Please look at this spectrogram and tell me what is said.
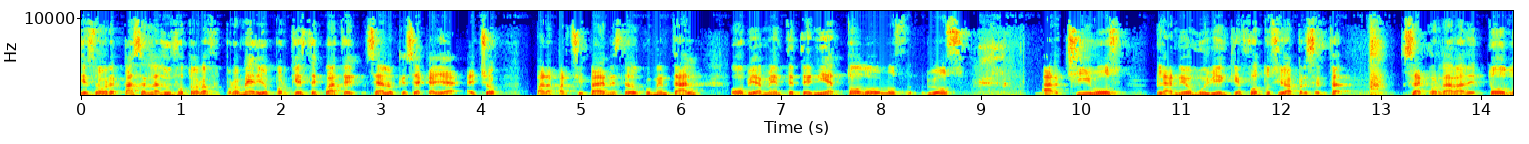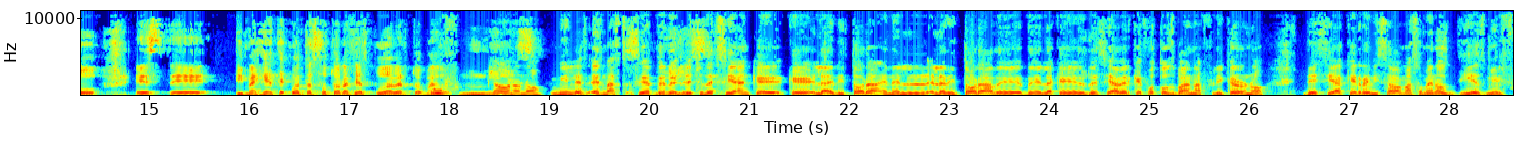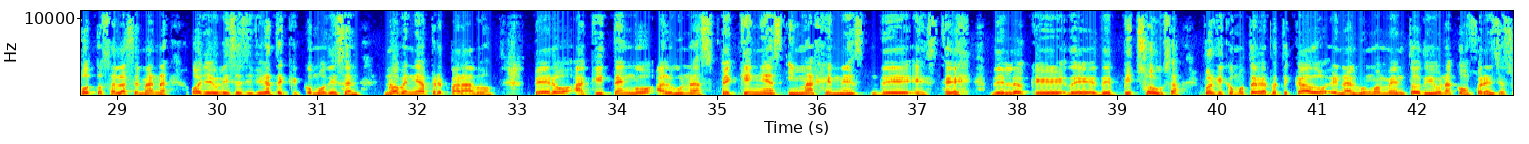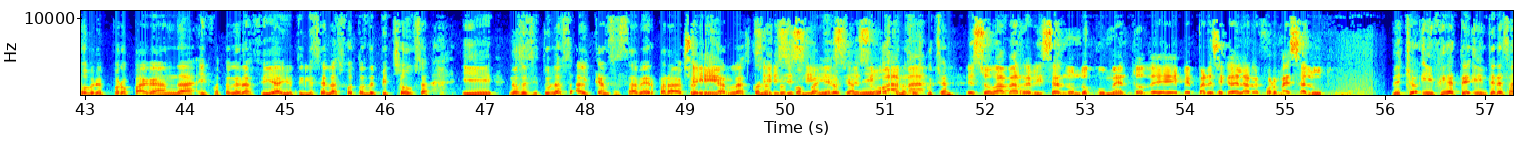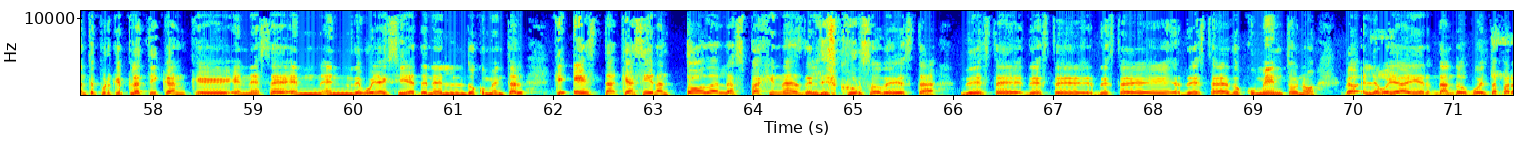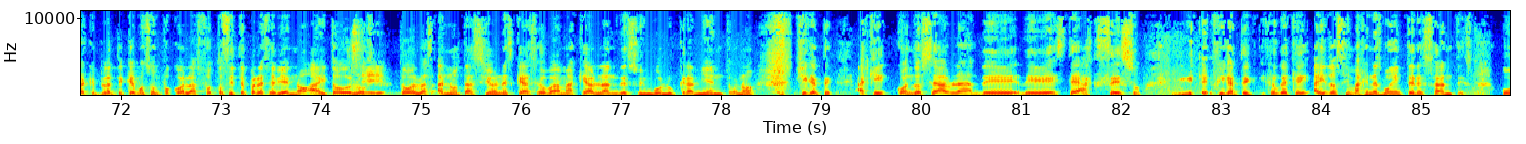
que sobrepasan la de un fotógrafo promedio, porque este cuate, sea lo que sea que haya hecho para participar en este documental, obviamente tenía todos los, los archivos, planeó muy bien qué fotos iba a presentar, se acordaba de todo, este, Imagínate cuántas fotografías pudo haber tomado. No, no, no, miles. Es más, fíjate, de, hecho decían que, que la editora, en el, la editora de, de, la que decía a ver qué fotos van a Flickr o no, decía que revisaba más o menos 10 mil fotos a la semana. Oye, Ulises, y fíjate que como dicen, no venía preparado, pero aquí tengo algunas pequeñas imágenes de este, de lo que, de, de Pete Sousa, porque como te había platicado, en algún momento di una conferencia sobre propaganda y fotografía y utilicé las fotos de Pete Sousa y no sé si tú las alcanzas a ver para platicarlas con nuestros compañeros y amigos que nos escuchan. Eso va revisando un documento de, me parece que de la reforma de salud. De hecho, y fíjate, interesante porque platican que en ese, en, en The Way I See It, en el documental, que esta, que así eran todas las páginas del discurso de esta, de este, de este, de este, de este documento, ¿no? Le voy a ir dando vuelta para que platiquemos un poco de las fotos, si te parece bien, ¿no? Hay todos los, todas las anotaciones que hace Obama que hablan de su involucramiento, ¿no? Fíjate, aquí cuando se habla de, de este acceso, fíjate, creo que hay dos imágenes muy interesantes. Una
